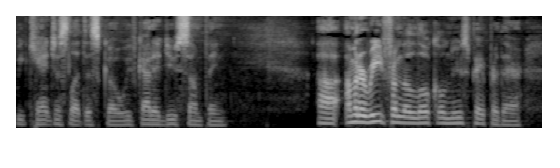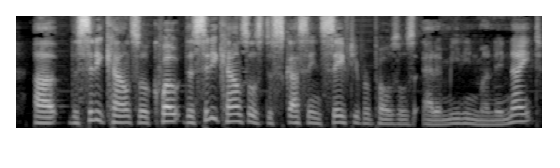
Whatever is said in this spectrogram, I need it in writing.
we can't just let this go. We've got to do something. Uh, I'm going to read from the local newspaper there. Uh, the city council quote: The city council is discussing safety proposals at a meeting Monday night.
